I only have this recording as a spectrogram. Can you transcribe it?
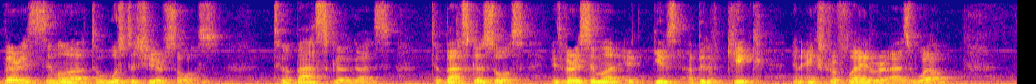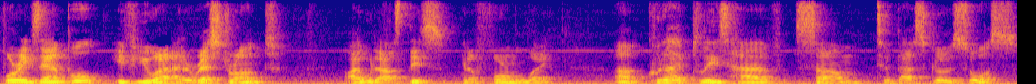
Very similar to Worcestershire sauce. Tabasco, guys. Tabasco sauce is very similar. It gives a bit of kick and extra flavor as well. For example, if you are at a restaurant, I would ask this in a formal way uh, Could I please have some Tabasco sauce?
